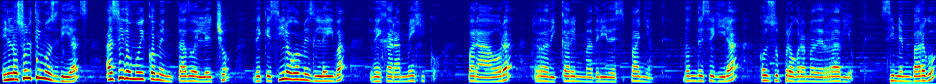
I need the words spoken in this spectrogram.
En los últimos días ha sido muy comentado el hecho de que Ciro Gómez Leiva dejará México para ahora radicar en Madrid, España, donde seguirá con su programa de radio. Sin embargo,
